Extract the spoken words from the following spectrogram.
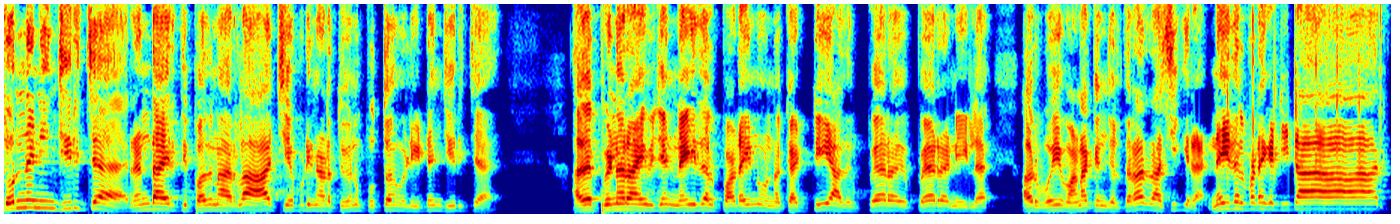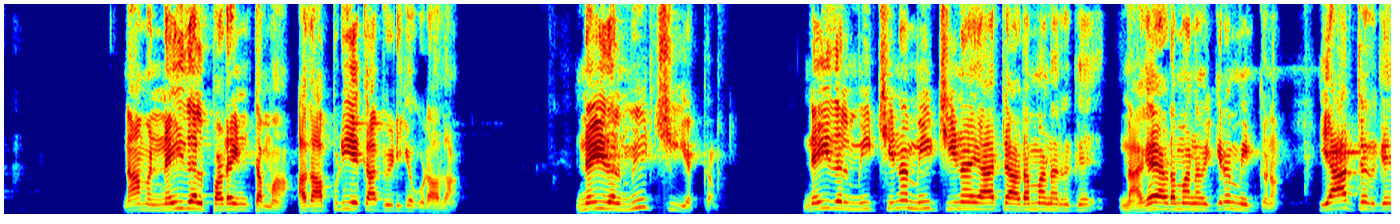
சொன்ன நீ சிரிச்ச ரெண்டாயிரத்தி பதினாறில் ஆட்சி எப்படி நடத்துவேன்னு புத்தகம் வெளியிட்டேன் சிரிச்ச. அதை பினராயி விஜயன் நெய்தல் படைன்னு ஒன்று கட்டி அது பேர பேரணியில் அவர் போய் வணக்கம் செலுத்துறார் ரசிக்கிறார். நெய்தல் படை கட்டிட்டார். நாம் நெய்தல் படைன்ட்டோமா? அதை அப்படியே காப்பி அடிக்கக்கூடாதான் நெய்தல் மீட்சி இயக்கம். நெய்தல் மீட்சினா மீட்சினா யார்கிட்ட அடமானம் இருக்குது நகை அடமானம் வைக்கிறோம் மீட்கிறோம். யார்கிட்ட இருக்கு?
